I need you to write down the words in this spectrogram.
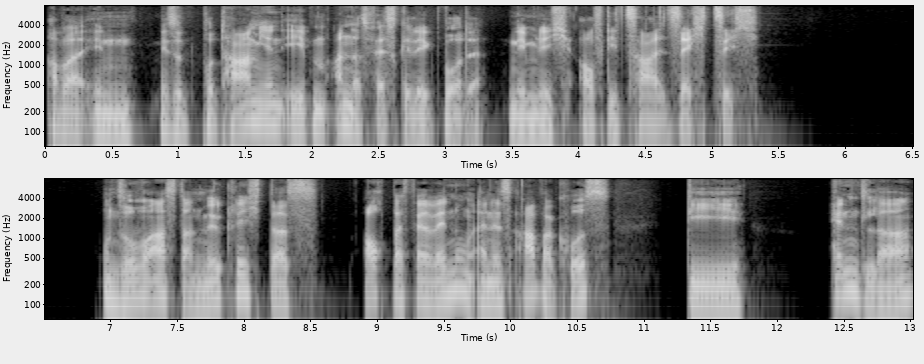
aber in Mesopotamien eben anders festgelegt wurde, nämlich auf die Zahl 60. Und so war es dann möglich, dass auch bei Verwendung eines Abakus die Händler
